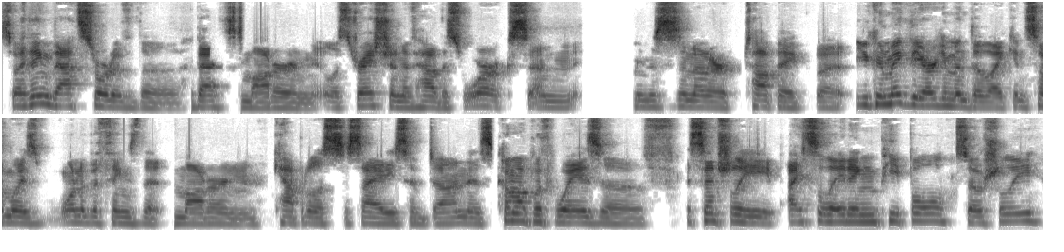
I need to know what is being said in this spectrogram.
So I think that's sort of the best modern illustration of how this works. And I mean, this is another topic, but you can make the argument that, like, in some ways, one of the things that modern capitalist societies have done is come up with ways of essentially isolating people socially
